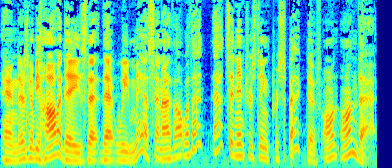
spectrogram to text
And there's going to be holidays that, that we miss. And I thought, well, that, that's an interesting perspective on, on that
